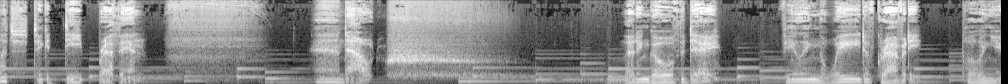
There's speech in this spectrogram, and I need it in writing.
Let's take a deep breath in and out. Letting go of the day, feeling the weight of gravity pulling you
